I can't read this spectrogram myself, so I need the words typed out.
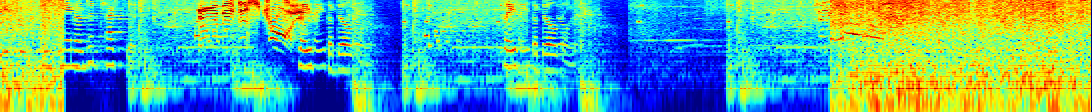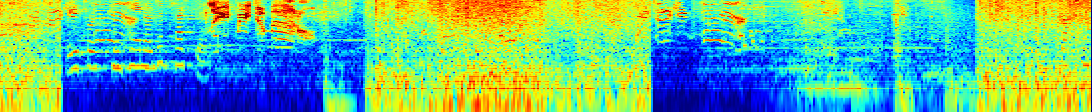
Resource container detected. Enemy destroyed. Place the building. Place the building. Resource container detected. Lead me to battle. We're taking fire. Construction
